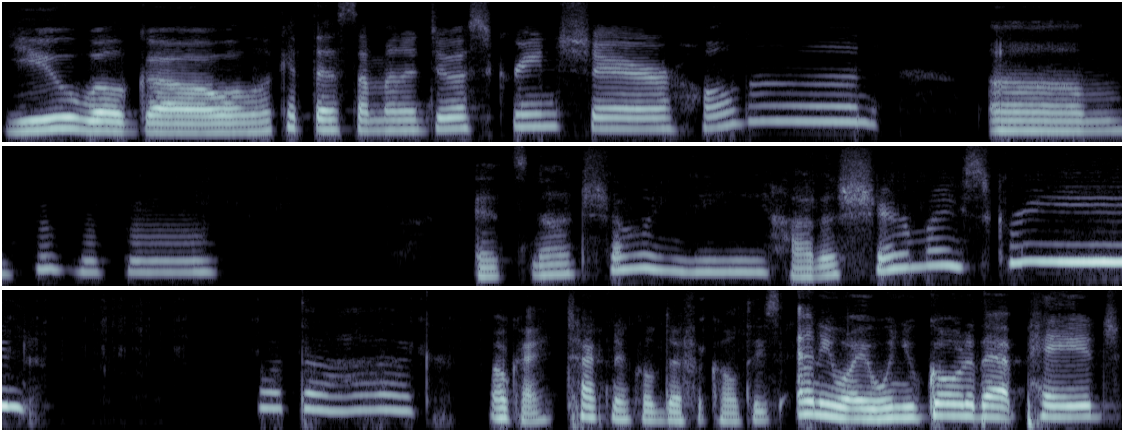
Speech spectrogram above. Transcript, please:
you will go, look at this, I'm going to do a screen share. Hold on. Um, it's not showing me how to share my screen. What the heck? Okay, technical difficulties. Anyway, when you go to that page,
